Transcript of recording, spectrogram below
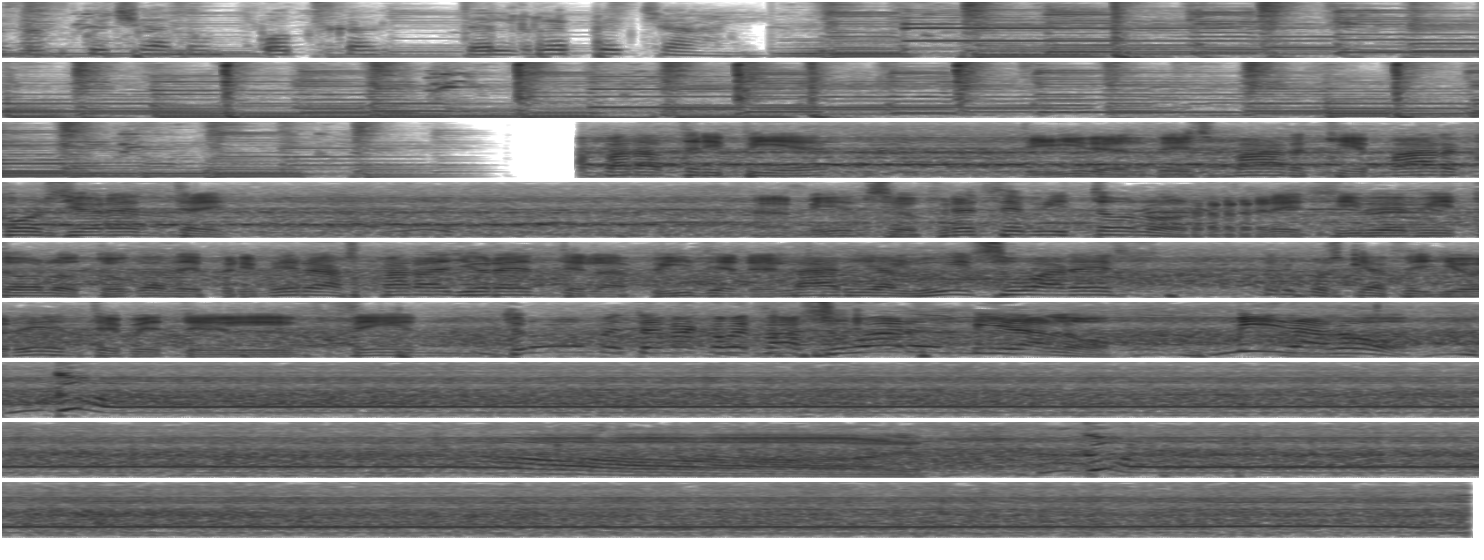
Estás escuchando un podcast del repechaje. Para Tripié. Tira el desmarque. Marcos Llorente. También se ofrece Vitolo. Recibe Vitolo. Toca de primeras para Llorente. La pide en el área Luis Suárez. Veremos qué hace Llorente. Mete el centro. Mete la cabeza a Suárez. Míralo. Míralo. ¡Gol! ¡Gol!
